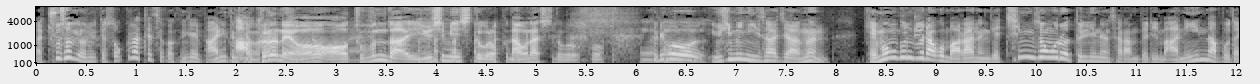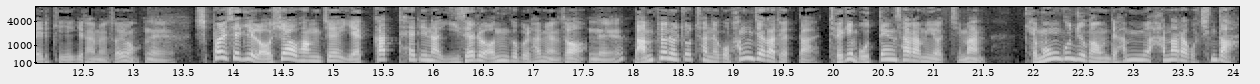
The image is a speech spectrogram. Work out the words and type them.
아, 추석 연휴 때 소크라테스가 굉장히 많이 등장을 아 그러네요. 어, 네. 두분 다 유시민 씨도 그렇고 나훈아 씨도 그렇고. 그리고 음. 유시민 이사장은 계몽군주라고 말하는 게 칭송으로 들리는 사람들이 많이 있나 보다 이렇게 얘기를 하면서요. 네. 18세기 러시아 황제 예카테리나 2세를 언급을 하면서 네. 남편을 쫓아내고 황제가 됐다. 되게 못된 사람이었지만 계몽군주 가운데 한 하나라고 친다.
